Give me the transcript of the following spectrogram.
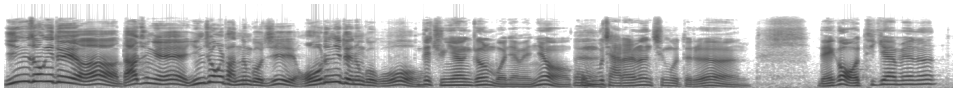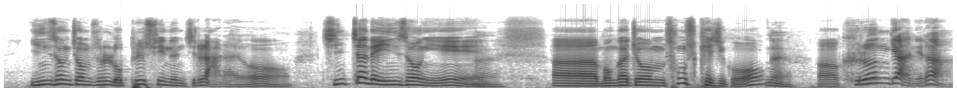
인성이 돼야 나중에 인정을 받는 거지 어른이 되는 거고. 근데 중요한 건 뭐냐면요. 네. 공부 잘하는 친구들은 내가 어떻게 하면은 인성 점수를 높일 수 있는지를 알아요. 진짜 내 인성이 네. 아, 뭔가 좀 성숙해지고 네. 어, 그런 게 아니라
